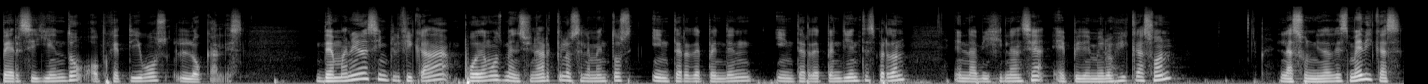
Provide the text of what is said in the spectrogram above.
persiguiendo objetivos locales. De manera simplificada, podemos mencionar que los elementos interdependientes perdón, en la vigilancia epidemiológica son las unidades médicas,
